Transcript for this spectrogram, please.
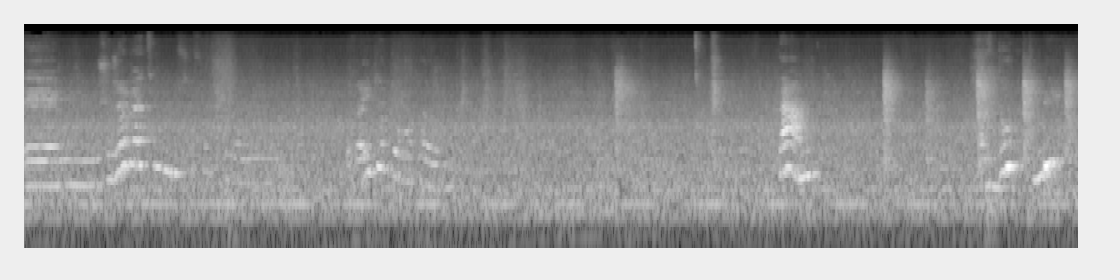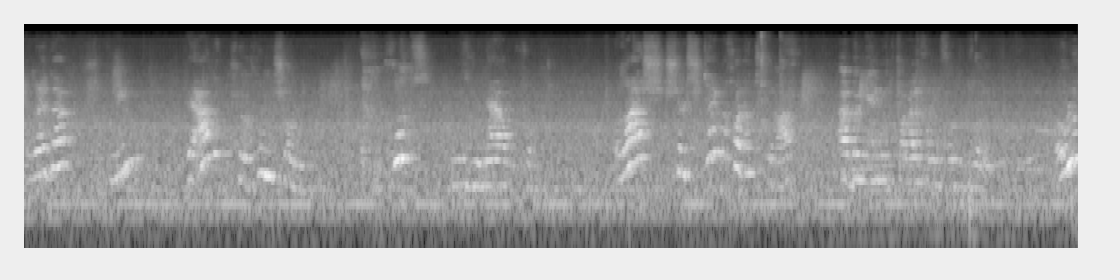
אמ, שזה בעצם ספר שראיתי אותו רק היום. לישון, חוץ מזמני הארוחות. רעש של שתי מכונות תפירה היה בניין מתפרע לחליפות גבוהים. היו לו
